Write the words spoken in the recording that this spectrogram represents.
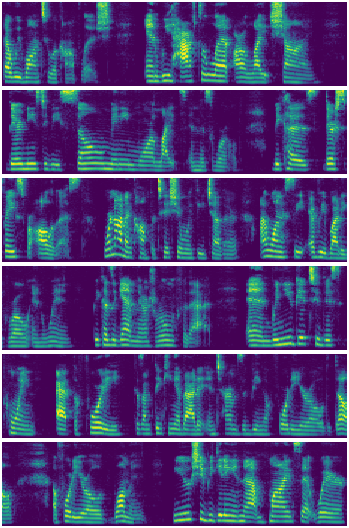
that we want to accomplish. And we have to let our light shine. There needs to be so many more lights in this world because there's space for all of us. We're not in competition with each other. I want to see everybody grow and win because, again, there's room for that. And when you get to this point at the 40, because I'm thinking about it in terms of being a 40 year old adult, a 40 year old woman, you should be getting in that mindset where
